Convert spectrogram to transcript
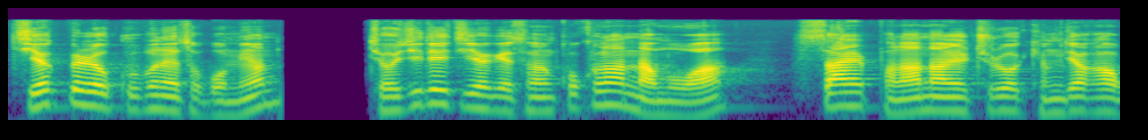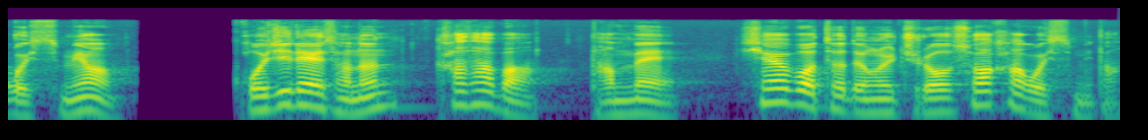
지역별로 구분해서 보면 저지대 지역에서는 코코넛 나무와 쌀, 바나나를 주로 경작하고 있으며 고지대에서는 카사바, 담배, 셰어버터 등을 주로 수확하고 있습니다.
